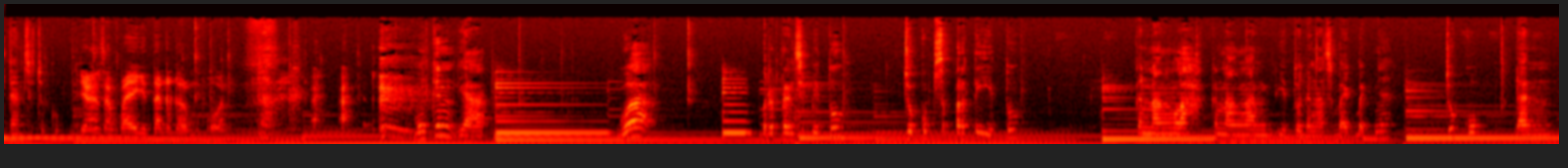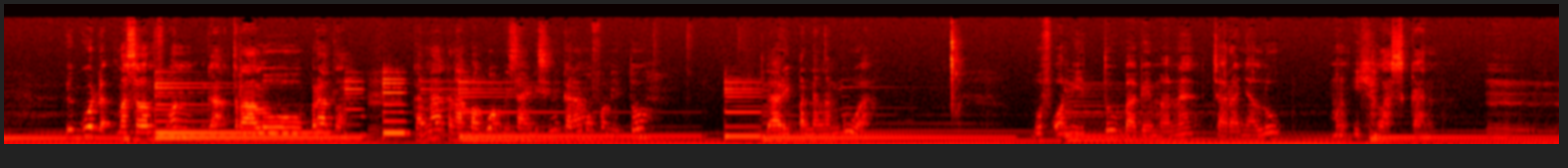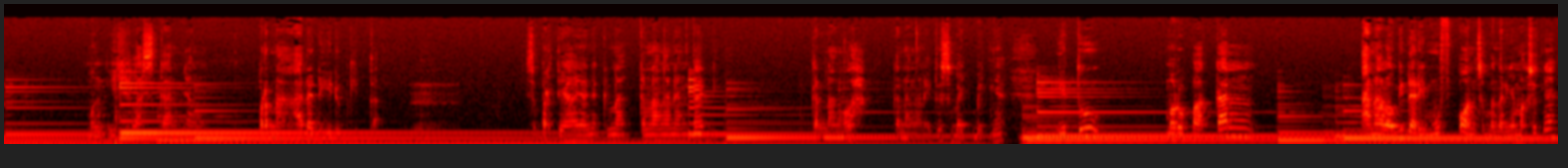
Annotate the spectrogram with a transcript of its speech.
dan secukupnya. Jangan sampai kita gagal move on Nah, mungkin ya gua berprinsip itu cukup seperti itu. Kenanglah kenangan itu dengan sebaik-baiknya cukup dan ya gue masalah move on nggak terlalu berat lah. Karena kenapa gua pisahin di sini? Karena move on itu dari pandangan gua. Move on itu bagaimana caranya lu mengikhlaskan Hmm, mengikhlaskan yang pernah ada di hidup kita. Hmm. seperti halnya kena, kenangan yang tadi. Kenanglah kenangan itu sebaik-baiknya. Itu merupakan analogi dari move on sebenarnya. Maksudnya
